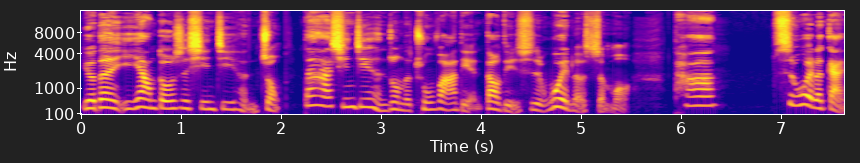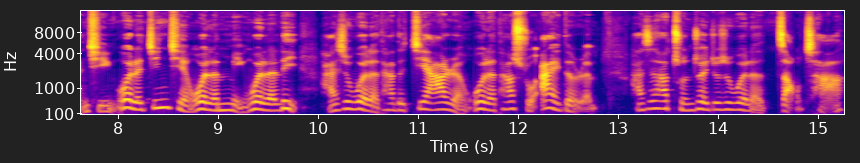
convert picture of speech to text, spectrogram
有的人一样都是心机很重，但他心机很重的出发点到底是为了什么？他是为了感情，为了金钱，为了名，为了利，还是为了他的家人，为了他所爱的人？还是他纯粹就是为了找茬，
